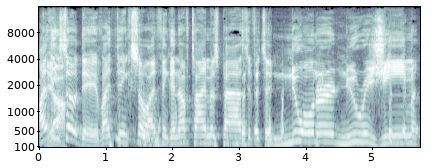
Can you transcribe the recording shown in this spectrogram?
I Yeah. think so, Dave. I think so. I think enough time has passed. If it's a new owner, new regime,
